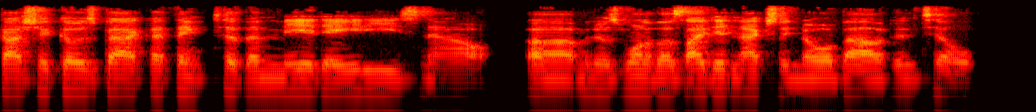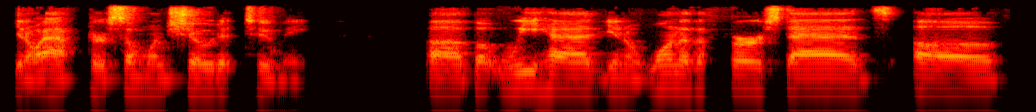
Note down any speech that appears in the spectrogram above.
Gosh, it goes back, I think, to the mid '80s now. Um, and it was one of those I didn't actually know about until you know after someone showed it to me. Uh, but we had, you know, one of the first ads of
